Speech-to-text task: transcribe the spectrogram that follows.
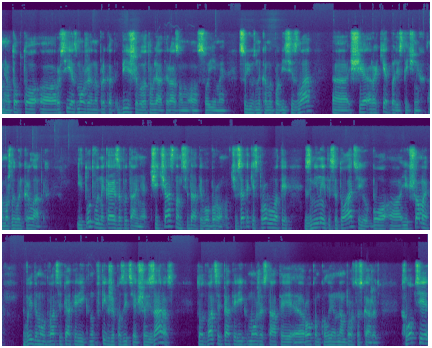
Е, Тобто е, Росія зможе, наприклад, більше виготовляти разом е, з своїми союзниками по вісі зла ще ракет балістичних, а можливо і крилатих. І тут виникає запитання: чи час нам сідати в оборону, чи все-таки спробувати змінити ситуацію? Бо е, якщо ми вийдемо в 25-й рік ну, в тих же позиціях, що й зараз, то 25-й рік може стати е, роком, коли нам просто скажуть. Хлопці,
